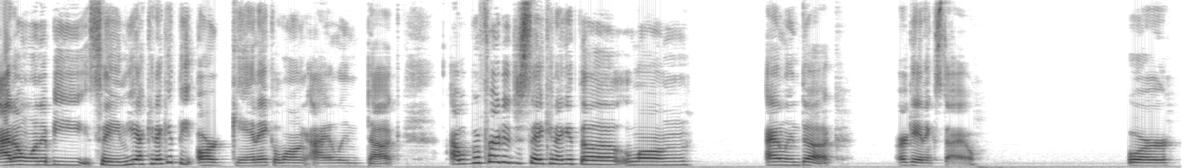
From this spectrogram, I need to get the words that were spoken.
I don't want to be saying, yeah, can I get the organic Long Island duck? I would prefer to just say, can I get the Long Island duck organic style? Or,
